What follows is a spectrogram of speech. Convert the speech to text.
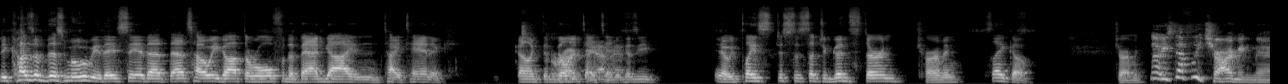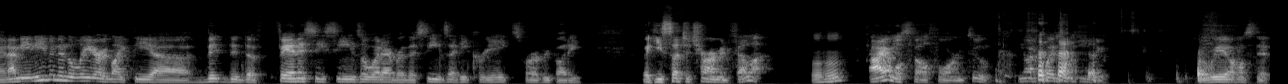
because of this movie, they say that that's how he got the role for the bad guy in Titanic, kind of like the villain Correct, yeah, Titanic, because he, you know, he plays just as such a good, stern, charming psycho, charming. No, he's definitely charming, man. I mean, even in the later, like the uh, vi- the, the fantasy scenes or whatever, the scenes that he creates for everybody, like he's such a charming fella. Mm-hmm. I almost fell for him too. Not quite as much as you. But we almost did.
